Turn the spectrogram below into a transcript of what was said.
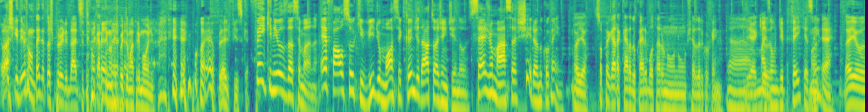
Eu acho que Deus não tem das tuas prioridades se tem um cara que não respeita o matrimônio. Pô, é, é difícil, cara. Fake news da semana. É falso que vídeo mostre candidato argentino Sérgio Massa cheirando cocaína. Olha, só pegaram a cara do cara e botaram num, num cheirador de cocaína. Ah, E aqui mais o- um deepfake, assim? É. Aí o,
